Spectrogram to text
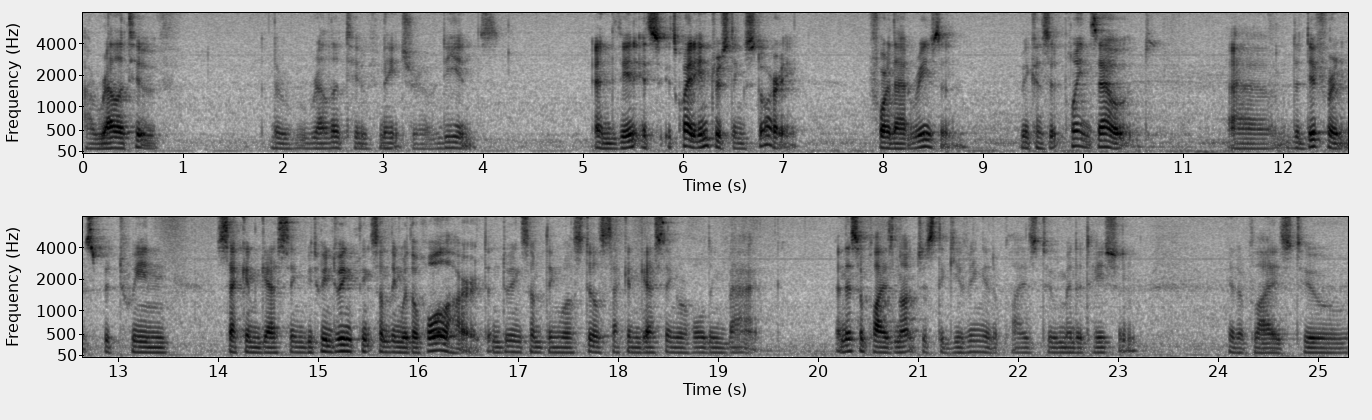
a relative, the relative nature of deeds. And the, it's, it's quite an interesting story for that reason, because it points out uh, the difference between second guessing, between doing something with a whole heart and doing something while still second guessing or holding back. And this applies not just to giving, it applies to meditation, it applies to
